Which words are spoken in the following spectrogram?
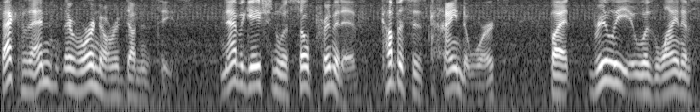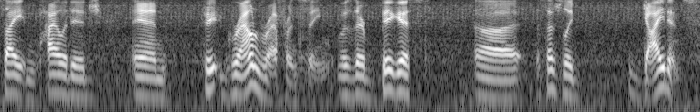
Back then, there were no redundancies. Navigation was so primitive. Compasses kind of worked, but really it was line of sight and pilotage and ground referencing was their biggest, uh, essentially, guidance.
